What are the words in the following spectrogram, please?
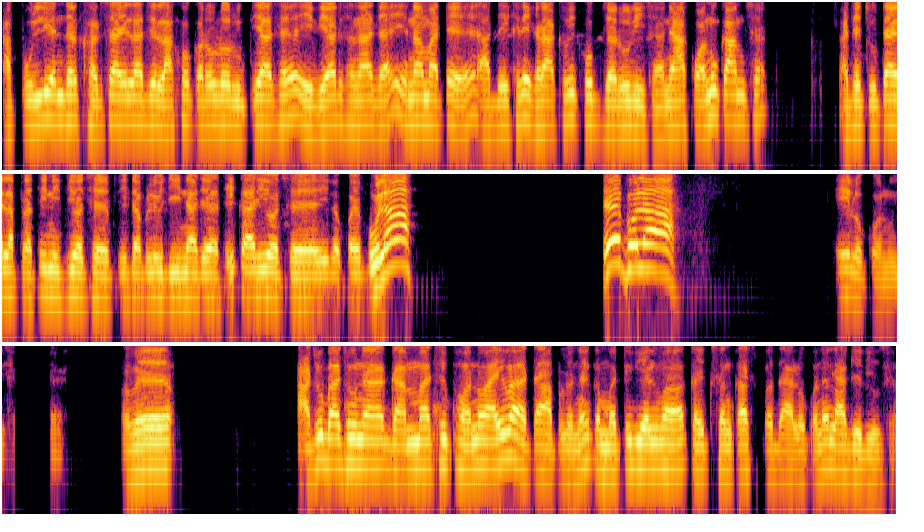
આ પુલની અંદર ખર્ચાયેલા જે લાખો કરોડો રૂપિયા છે એ વ્યર્થ ના જાય, એના માટે આ દેખરેખ રાખવી ખૂબ જરૂરી છે. અને આ કોનું કામ છે? આ જે ચૂંટાયેલા પ્રતિનિધિઓ છે પીડબ્લ્યુડી ના જે અધિકારીઓ છે, એ લોકોએ બોલા! એ બોલા! એ લોકોનું છે. હવે આજુબાજુના ગામમાંથી ફોનો આવ્યા હતા આપણને કે મટીરિયલમાં કંઈક શંકાસ્પદ આ લોકોને લાગી રહ્યું છે.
